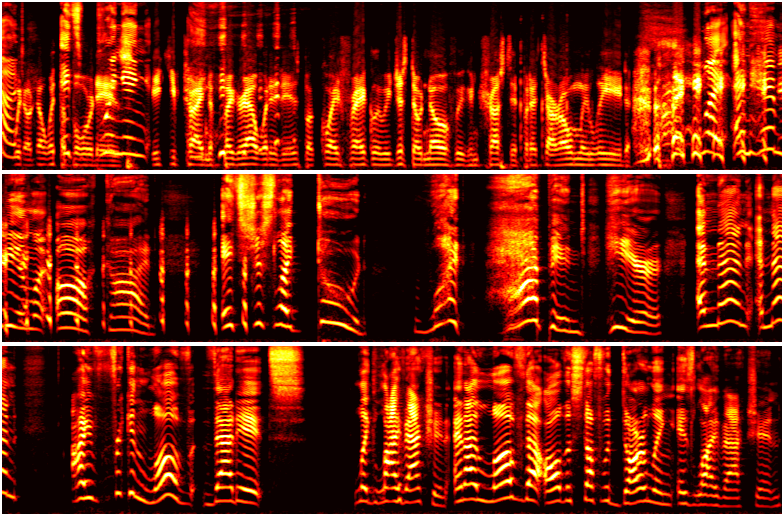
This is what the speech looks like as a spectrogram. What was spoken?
and we don't know what the board bringing- is. We keep trying to figure out what it is, but quite frankly, we just don't know if we can trust it. But it's our only lead. like and him being like oh god it's just like dude what happened here and then and then i freaking love that it's like live action. And i love that all the stuff with darling is live action.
